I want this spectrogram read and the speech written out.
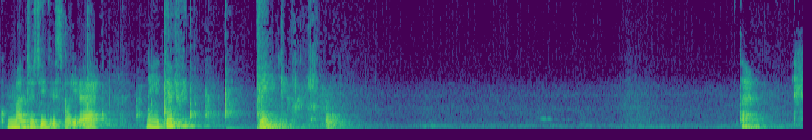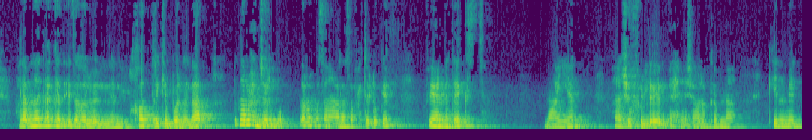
ل command جديد اسمه react native link طيب هلا بدنا نتأكد إذا الخط ركب ولا لا. بدنا نروح نجربه. بدنا نروح مثلا على صفحة ال login في عنا text معين. هنشوف إحنا إيش ركبنا كلمة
